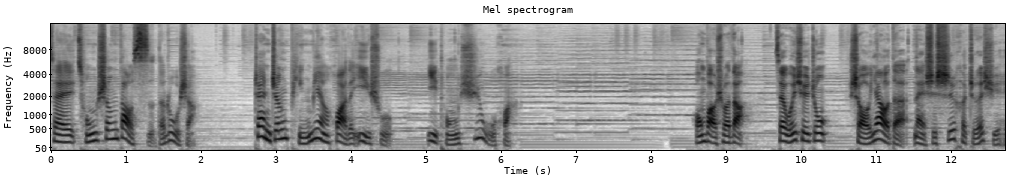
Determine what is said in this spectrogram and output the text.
在从生到死的路上。战争平面化的艺术一同虚无化。洪宝说道，在文学中，首要的乃是诗和哲学，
